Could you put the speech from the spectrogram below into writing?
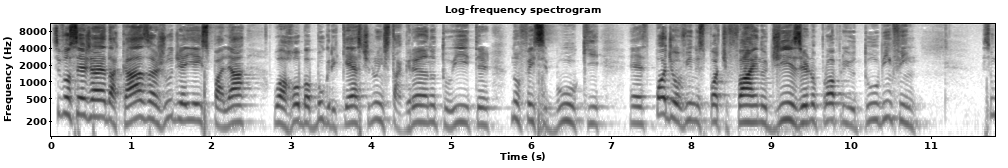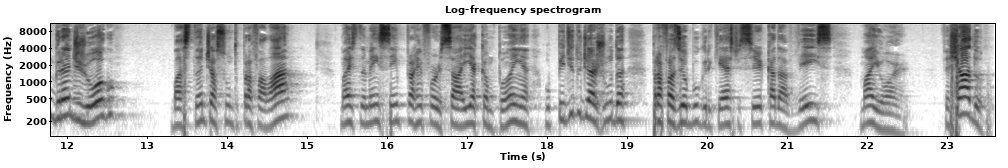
Se você já é da casa, ajude aí a espalhar o arroba Bugrecast no Instagram, no Twitter, no Facebook. É, pode ouvir no Spotify, no Deezer, no próprio YouTube, enfim. Esse é um grande jogo, bastante assunto para falar mas também sempre para reforçar aí a campanha, o pedido de ajuda para fazer o Bugrecast ser cada vez maior. Fechado?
